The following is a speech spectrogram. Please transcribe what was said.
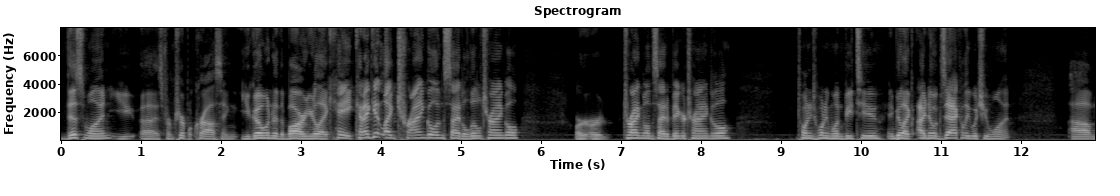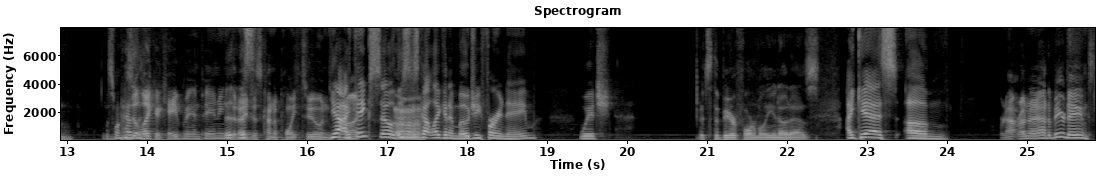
this one, you uh, is from Triple Crossing. You go into the bar and you're like, "Hey, can I get like triangle inside a little triangle, or, or triangle inside a bigger triangle?" 2021 V2, and be like, "I know exactly what you want." Um, this one has Is it a- like a caveman painting Th- that this- I just kind of point to? And yeah, I front? think so. This has got like an emoji for a name, which it's the beer formerly known as. I guess um, we're not running out of beer names.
